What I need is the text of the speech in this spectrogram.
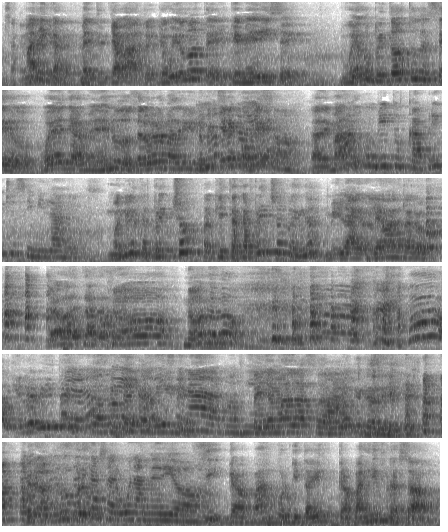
O sea, marica, me- ya va, yo, yo voy a un hotel que me dice, voy a cumplir todos tus deseos, voy allá, me desnudo, se lo voy a Madrid, Y no, me quiere solo coger, eso, la va a cumplir tus caprichos y milagros. Bueno, ¿y el capricho? Aquí está el capricho, venga. Milagro, levántalo. No, no, no, no. Ah, ¿Qué le viste? Pero no Cuando sé, te no camine. dice nada con Se finalidad llama Lázaro, sexual. lo que te Pero, Pero puede no, ser pero- que haya alguna medio... Sí, capaz, porque está ahí- capaz es disfrazado.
